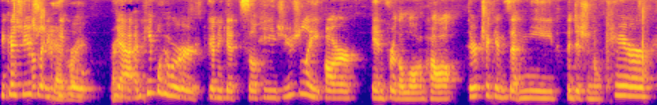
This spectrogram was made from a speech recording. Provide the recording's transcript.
Because usually Yeah, people, right, right. yeah, and people who are going to get silkies usually are in for the long haul. They're chickens that need additional care.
